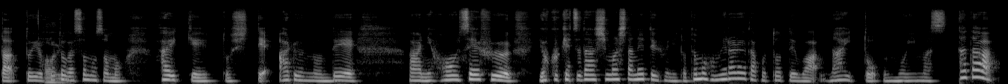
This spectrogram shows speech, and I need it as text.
たというはい。ことがそもそも背景としてあるのであ日本政府よく決断しましたねというふうにとても褒められたことではないと思います。ただ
